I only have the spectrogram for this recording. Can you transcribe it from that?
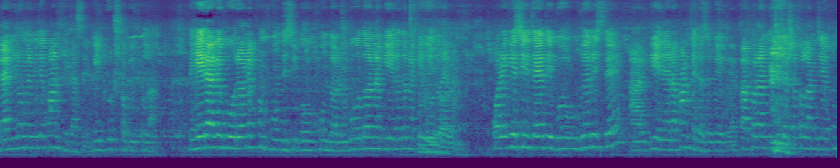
ডাইনিং রুমের মধ্যে পান ঠিক আছে গেট গুট সবই খোলা। এর আগে বউরে অনেকক্ষণ ফোন দিছি বউ ফোন ধরে বউ ধরে না বিয়ে ধরে না কেউই ধরে না। পরে গেছি যে দি বউ উঠে রয়েছে আর বিয়ে নেরা পান খাইতেছে বয়ে বয়ে তারপরে আমি জিজ্ঞাসা করলাম যে ফোন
